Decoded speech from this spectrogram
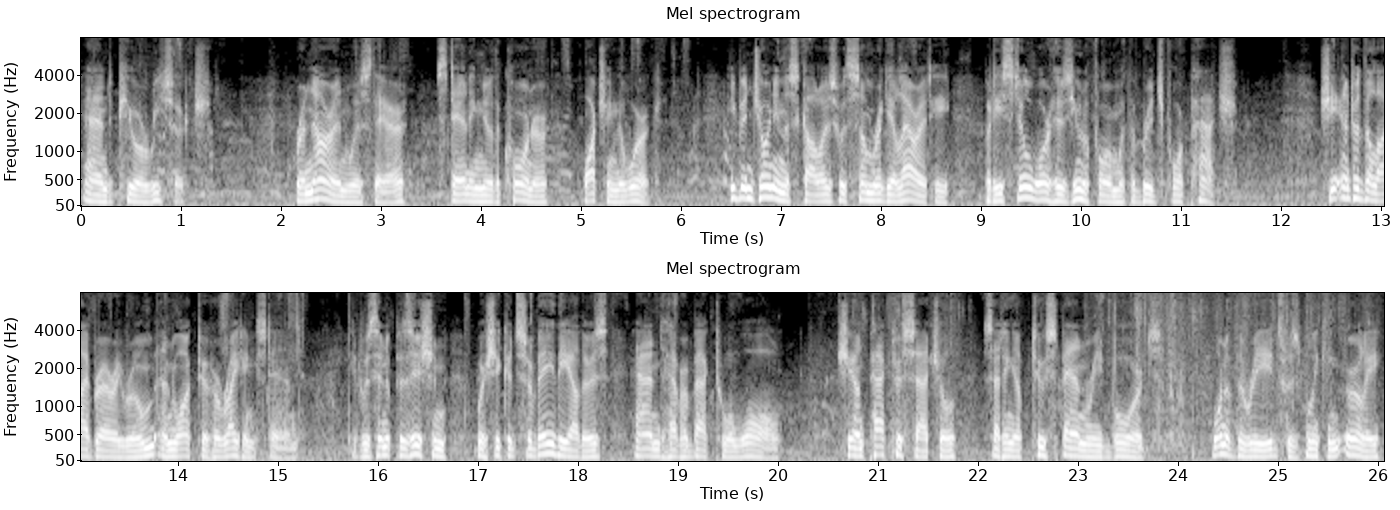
and pure research. Renarin was there, standing near the corner, watching the work. He'd been joining the scholars with some regularity, but he still wore his uniform with the Bridge 4 patch. She entered the library room and walked to her writing stand. It was in a position where she could survey the others and have her back to a wall. She unpacked her satchel, setting up two span reed boards. One of the reeds was blinking early,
